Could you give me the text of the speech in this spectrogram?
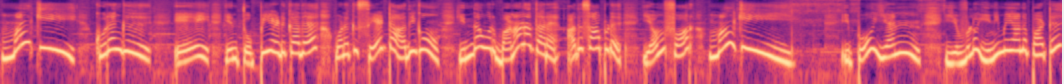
மங்கி குரங்கு. ஏய் என் தொப்பி எடுக்காத உனக்கு சேட்டை அதிகம். இந்த ஒரு பனானா தரேன் அது சாப்பிடு. எம் ஃபார் மங்கி இப்போ என் எவ்வளோ இனிமையான பாட்டு?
